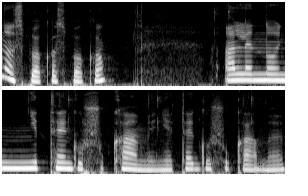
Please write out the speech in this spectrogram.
No spoko, spoko. Ale no nie tego szukamy, nie tego szukamy.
